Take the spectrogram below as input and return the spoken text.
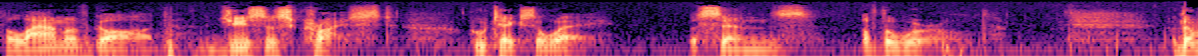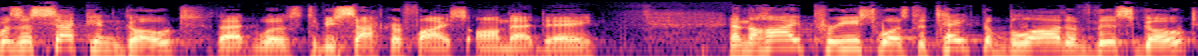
the Lamb of God, Jesus Christ, who takes away the sins of the world. There was a second goat that was to be sacrificed on that day. And the high priest was to take the blood of this goat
